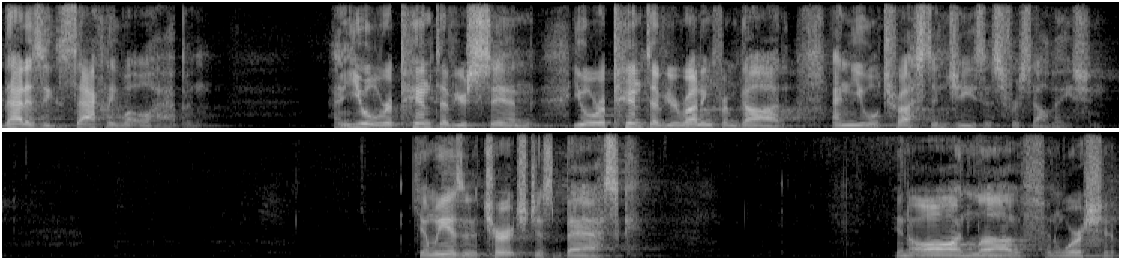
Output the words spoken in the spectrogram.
that is exactly what will happen. And you will repent of your sin, you will repent of your running from God, and you will trust in Jesus for salvation. Can we as a church just bask? In awe and love and worship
